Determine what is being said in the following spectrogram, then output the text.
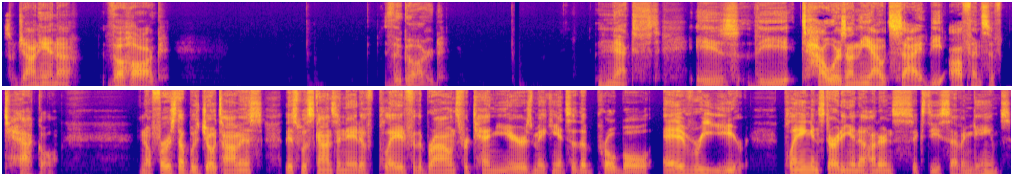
So, John Hannah, the hog, the guard. Next is the towers on the outside, the offensive tackle. You know, first up was Joe Thomas. This Wisconsin native played for the Browns for 10 years, making it to the Pro Bowl every year, playing and starting in 167 games,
